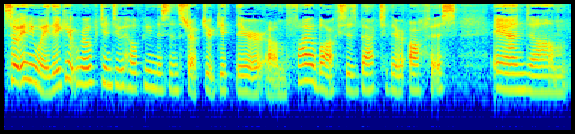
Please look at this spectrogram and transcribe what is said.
So anyway, they get roped into helping this instructor get their um, file boxes back to their office, and um,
